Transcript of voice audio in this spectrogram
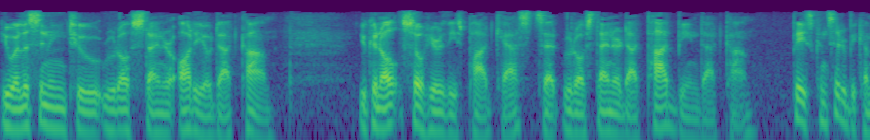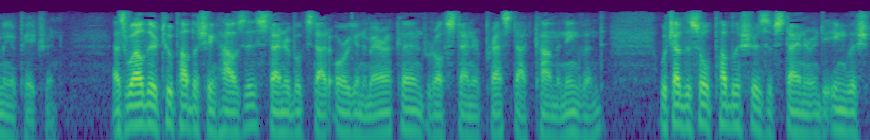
You are listening to rudolfsteineraudio.com. You can also hear these podcasts at rudolfsteiner.podbean.com. Please consider becoming a patron. As well, there are two publishing houses, steinerbooks.org in America and rudolfsteinerpress.com in England, which are the sole publishers of Steiner into English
